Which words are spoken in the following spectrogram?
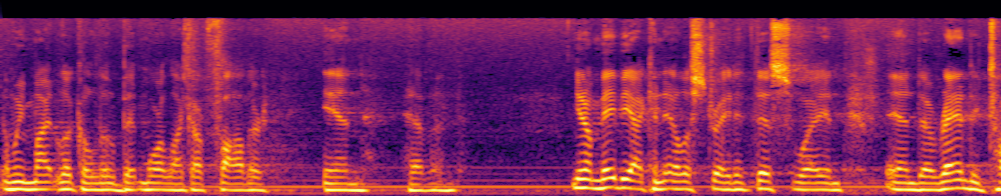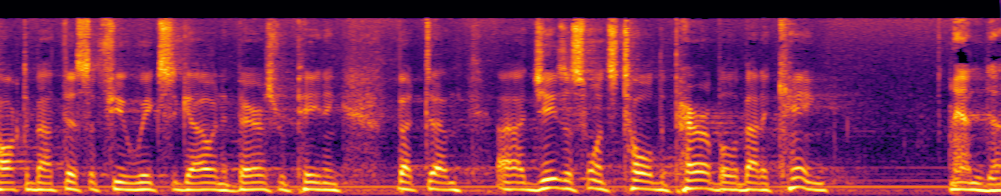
and we might look a little bit more like our Father in heaven. You know, maybe I can illustrate it this way. And, and uh, Randy talked about this a few weeks ago, and it bears repeating. But um, uh, Jesus once told the parable about a king and, uh,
